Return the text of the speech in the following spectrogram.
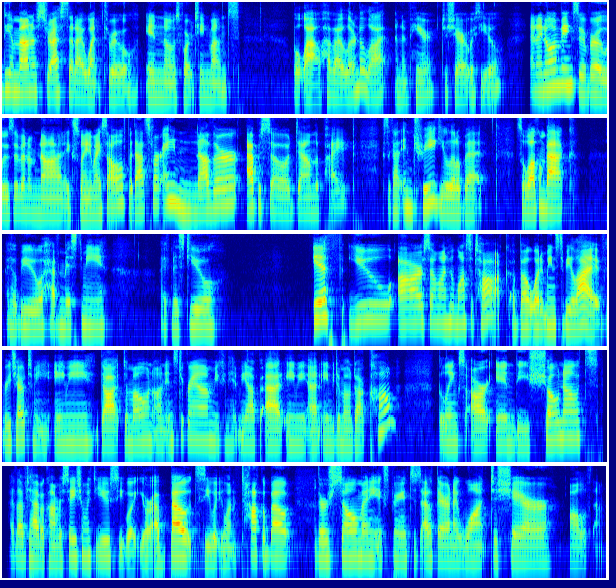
The amount of stress that I went through in those 14 months. But wow, have I learned a lot, and I'm here to share it with you. And I know I'm being super elusive and I'm not explaining myself, but that's for another episode down the pipe because I got to intrigue you a little bit. So, welcome back. I hope you have missed me. I've missed you. If you are someone who wants to talk about what it means to be alive, reach out to me, amy.damone on Instagram. You can hit me up at amy at amydamone.com. The links are in the show notes. I'd love to have a conversation with you, see what you're about, see what you want to talk about. There's so many experiences out there, and I want to share all of them.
